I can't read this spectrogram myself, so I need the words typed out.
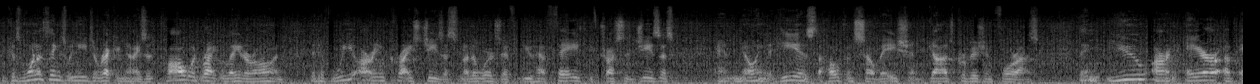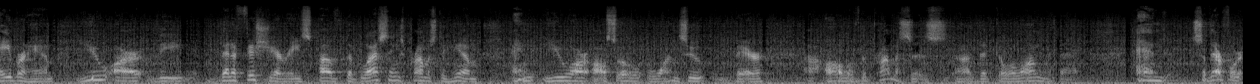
Because one of the things we need to recognize is Paul would write later on that if we are in Christ Jesus, in other words, if you have faith, you've trusted Jesus, and knowing that He is the hope and salvation, God's provision for us, you are an heir of Abraham. You are the beneficiaries of the blessings promised to him, and you are also the ones who bear uh, all of the promises uh, that go along with that. And so, therefore,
